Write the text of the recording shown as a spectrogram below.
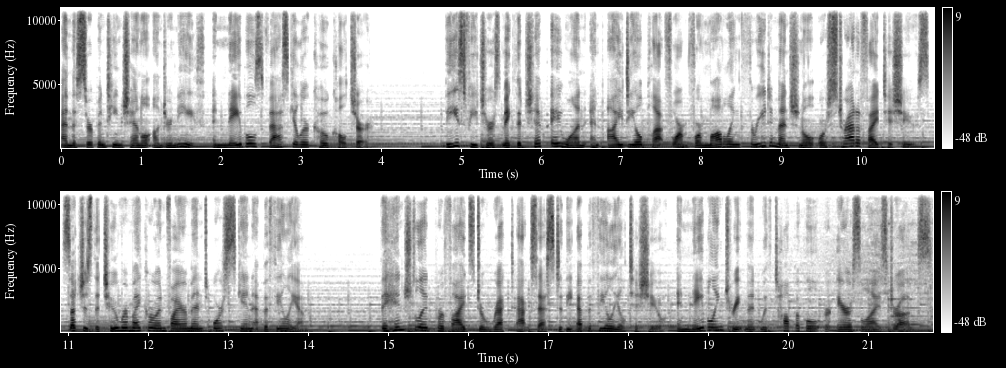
and the serpentine channel underneath enables vascular co-culture. These features make the CHIP A1 an ideal platform for modeling three-dimensional or stratified tissues, such as the tumor microenvironment or skin epithelium. The hinged lid provides direct access to the epithelial tissue, enabling treatment with topical or aerosolized drugs.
